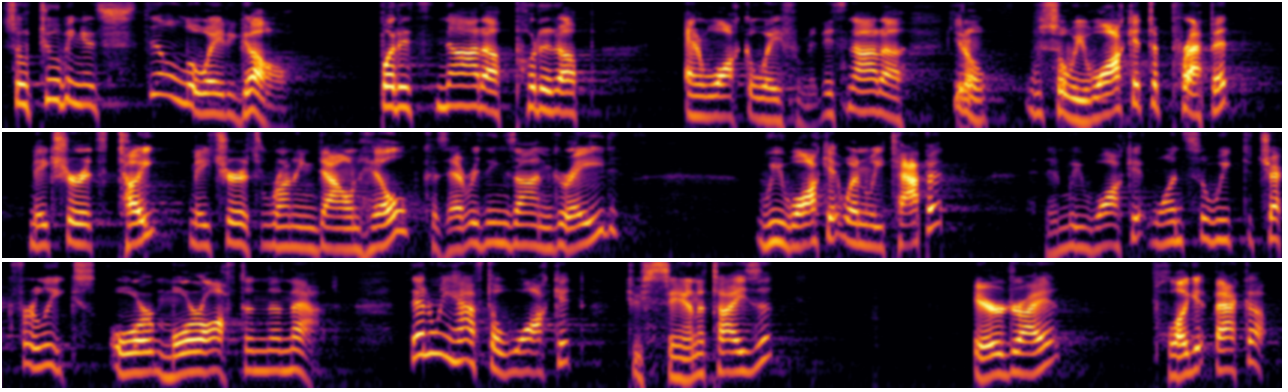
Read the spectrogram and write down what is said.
So tubing is still the way to go, but it's not a put it up and walk away from it. It's not a, you know, so we walk it to prep it, make sure it's tight, make sure it's running downhill because everything's on grade. We walk it when we tap it, and then we walk it once a week to check for leaks, or more often than that. Then we have to walk it to sanitize it, air dry it, plug it back up.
